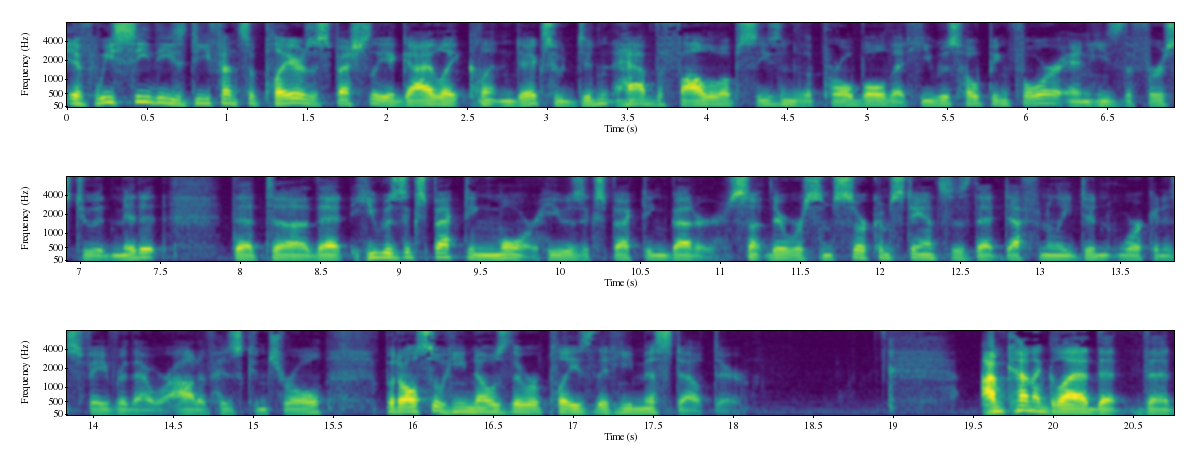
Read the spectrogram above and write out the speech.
if we see these defensive players, especially a guy like Clinton Dix, who didn't have the follow up season to the Pro Bowl that he was hoping for, and he's the first to admit it, that uh, that he was expecting more, he was expecting better. So, there were some circumstances that definitely didn't work in his favor that were out of his control, but also he knows there were plays that he missed out there. I'm kind of glad that that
